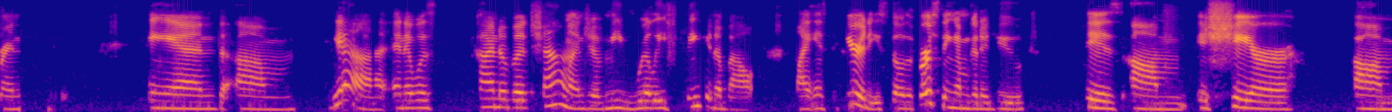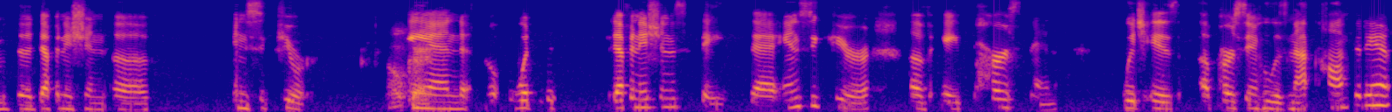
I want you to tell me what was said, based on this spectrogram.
friend. And um, yeah, and it was kind of a challenge of me really thinking about my insecurities. So the first thing I'm going to do is um, is share um, the definition of insecure. Okay. And what the definition states that insecure of a person, which is a person who is not confident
